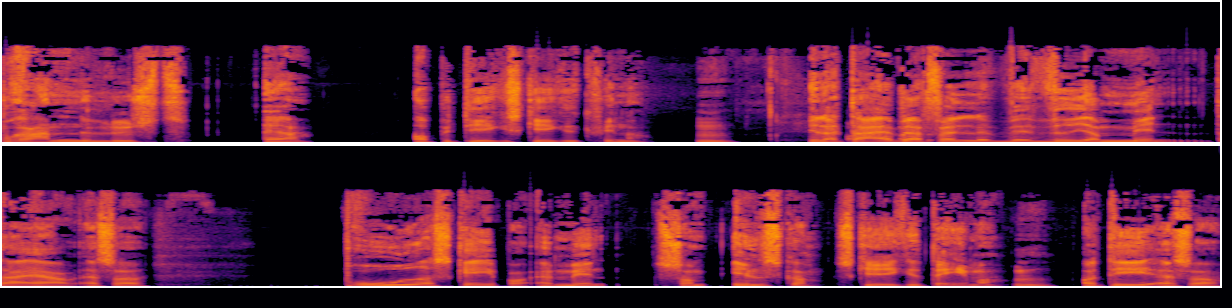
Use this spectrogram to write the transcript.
brændende lyst er at bedække skægget kvinder. Mm. Eller der er i hvert fald, ved jeg, mænd, der er altså broderskaber af mænd, som elsker skægget damer. Mm. Og det er altså...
